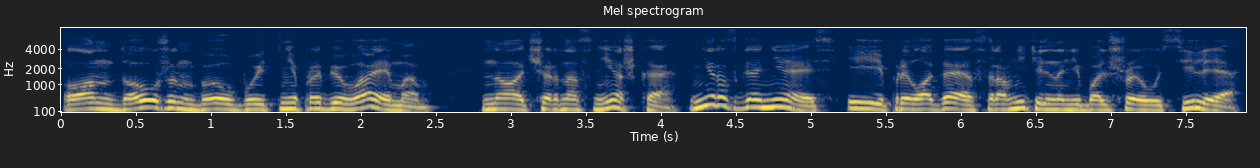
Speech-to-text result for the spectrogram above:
Он должен был быть непробиваемым, но Черноснежка, не разгоняясь и прилагая сравнительно небольшое усилие,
